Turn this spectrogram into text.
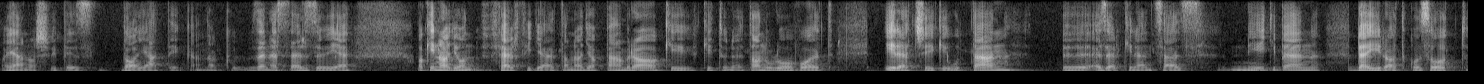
a János Vitéz daljátékának zeneszerzője, aki nagyon felfigyelt a nagyapámra, aki kitűnő tanuló volt. Érettségi után 1904-ben beiratkozott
